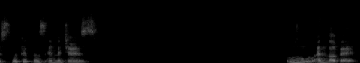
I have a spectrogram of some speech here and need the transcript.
Just look at those images. Oh, I love it.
